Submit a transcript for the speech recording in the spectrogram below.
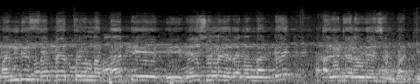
మంది సభ్యత్వం ఉన్న పార్టీ ఈ దేశంలో ఏదైనా ఉందంటే అది తెలుగుదేశం పార్టీ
